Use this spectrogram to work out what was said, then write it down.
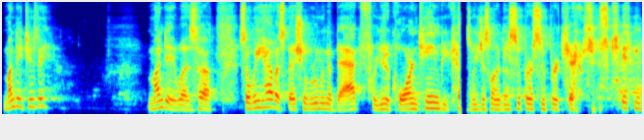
Monday, Tuesday? Monday was. Uh, so we have a special room in the back for you to quarantine because we just want to be super, super careful. Just kidding,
